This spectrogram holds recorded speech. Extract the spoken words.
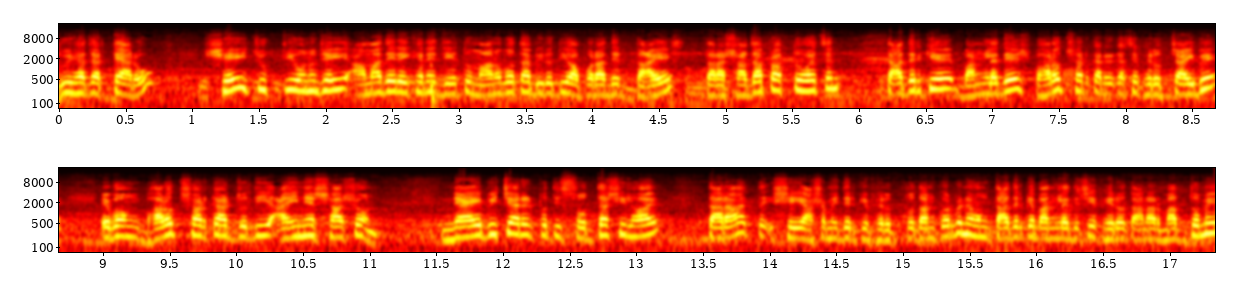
দুই হাজার তেরো, সেই চুক্তি অনুযায়ী আমাদের এখানে যেহেতু মানবতা বিরোধী অপরাধের দায়ে তারা সাজাপ্রাপ্ত হয়েছেন, তাদেরকে বাংলাদেশ, ভারত সরকারের কাছে ফেরত চাইবে এবং ভারত সরকার যদি আইনের শাসন, ন্যায় বিচারের প্রতি শ্রদ্ধাশীল হয় তারা সেই আসামিদেরকে ফেরত প্রদান করবেন এবং তাদেরকে বাংলাদেশে ফেরত আনার মাধ্যমে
